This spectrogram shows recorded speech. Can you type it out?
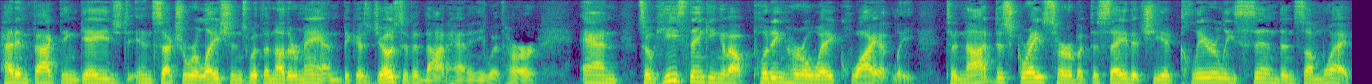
had in fact engaged in sexual relations with another man because Joseph had not had any with her. And so he's thinking about putting her away quietly, to not disgrace her, but to say that she had clearly sinned in some way.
